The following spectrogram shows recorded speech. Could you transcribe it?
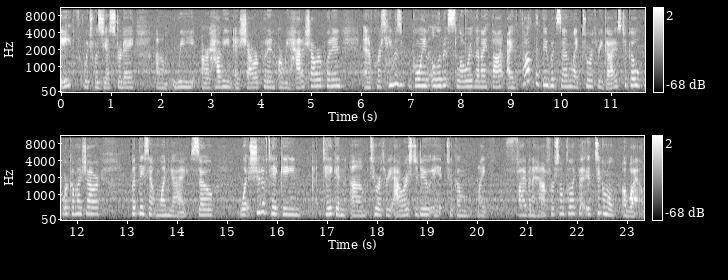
8th, which was yesterday, um, we are having a shower put in, or we had a shower put in, and of course he was going a little bit slower than I thought. I thought that they would send like two or three guys to go work on my shower, but they sent one guy. So what should have taken taken um, two or three hours to do, it took them like five and a half or something like that. It took him a, a while.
